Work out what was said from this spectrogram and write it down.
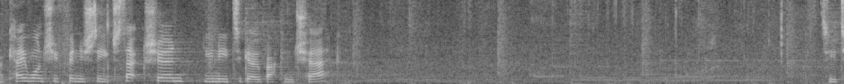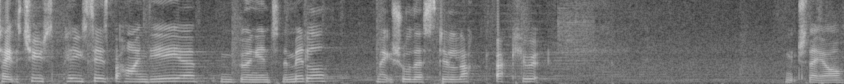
Okay, once you've finished each section, you need to go back and check. So you take the two pieces behind the ear and bring into the middle, make sure they're still ac accurate, which they are.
